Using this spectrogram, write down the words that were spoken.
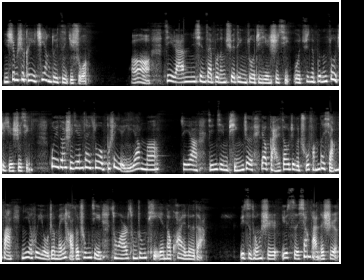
你是不是可以这样对自己说：“哦，既然现在不能确定做这件事情，我现在不能做这件事情，过一段时间再做，不是也一样吗？”这样，仅仅凭着要改造这个厨房的想法，你也会有着美好的憧憬，从而从中体验到快乐的。与此同时，与此相反的是，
